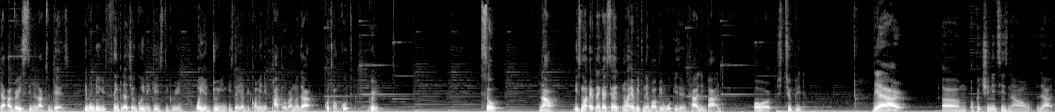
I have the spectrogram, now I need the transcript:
that are very similar to theirs. Even though you think that you're going against the grain, what you're doing is that you're becoming a part of another quote unquote grain. So now it's not like I said, not everything about being woke is entirely bad or stupid. There are um, opportunities now that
